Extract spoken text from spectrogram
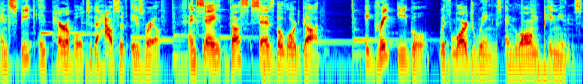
and speak a parable to the house of Israel, and say, Thus says the Lord God A great eagle with large wings and long pinions,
